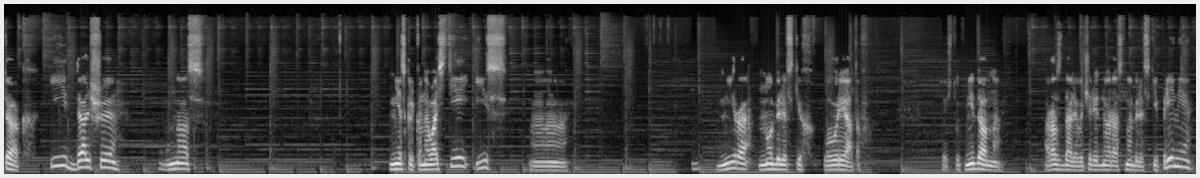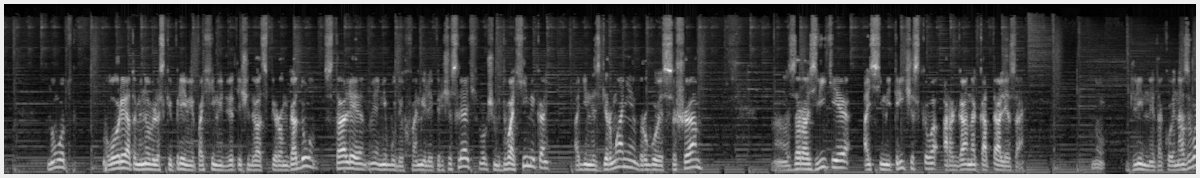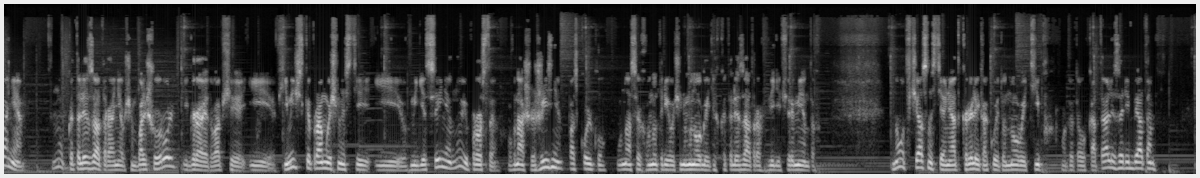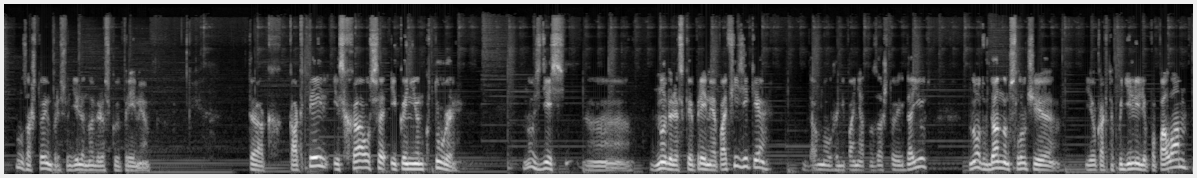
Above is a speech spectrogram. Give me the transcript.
Так, и дальше у нас несколько новостей из э, мира Нобелевских лауреатов. То есть тут недавно раздали в очередной раз Нобелевские премии. Ну вот Лауреатами Нобелевской премии по химии в 2021 году стали, ну я не буду их фамилии перечислять, в общем, два химика, один из Германии, другой из США, а, за развитие асимметрического органокатализа. Ну, длинное такое название. Ну, катализаторы, они, в общем, большую роль играют вообще и в химической промышленности, и в медицине, ну и просто в нашей жизни, поскольку у нас их внутри очень много, этих катализаторов в виде ферментов – ну вот, в частности, они открыли какой-то новый тип вот этого катализа, ребята, ну, за что им присудили Нобелевскую премию. Так, коктейль из хаоса и конъюнктуры. Ну, здесь э, Нобелевская премия по физике. Давно уже непонятно, за что их дают. Но вот в данном случае ее как-то поделили пополам,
